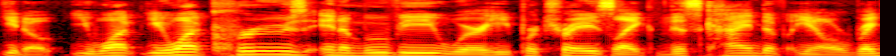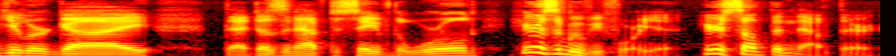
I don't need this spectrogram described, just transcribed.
You know, you want you want Cruise in a movie where he portrays like this kind of you know a regular guy that doesn't have to save the world. Here's a movie for you. Here's something out there,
